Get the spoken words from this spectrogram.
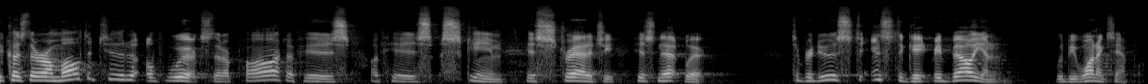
because there are a multitude of works that are part of his, of his scheme, his strategy, his network. To produce, to instigate rebellion would be one example.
